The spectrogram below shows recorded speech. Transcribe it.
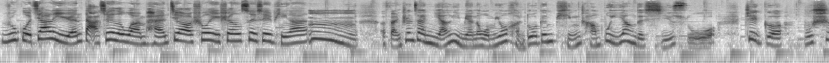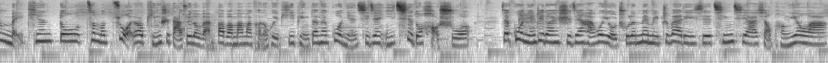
如果家里人打碎了碗盘，就要说一声“岁岁平安”。嗯，反正，在年里面呢，我们有很多跟平常不一样的习俗，这个不是每天都这么做。要是平时打碎了碗，爸爸妈妈可能会批评，但在过年期间，一切都好说。在过年这段时间，还会有除了妹妹之外的一些亲戚啊、小朋友啊，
